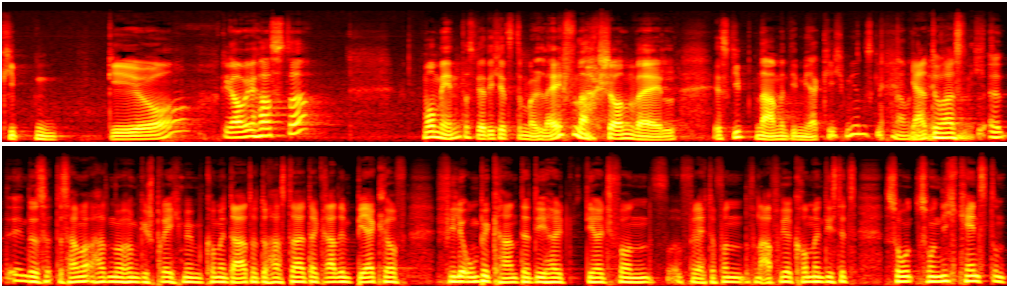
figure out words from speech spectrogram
Kippen Geo, glaube ich, hast du. Moment, das werde ich jetzt einmal live nachschauen, weil es gibt Namen, die merke ich mir und es gibt Namen, ja, die du hast, nicht. Äh, das, das haben wir, hatten wir auch im Gespräch mit dem Kommentator, du hast da halt da gerade im Berglauf viele Unbekannte, die halt, die halt von, vielleicht auch von, von Afrika kommen, die du jetzt so, so nicht kennst und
